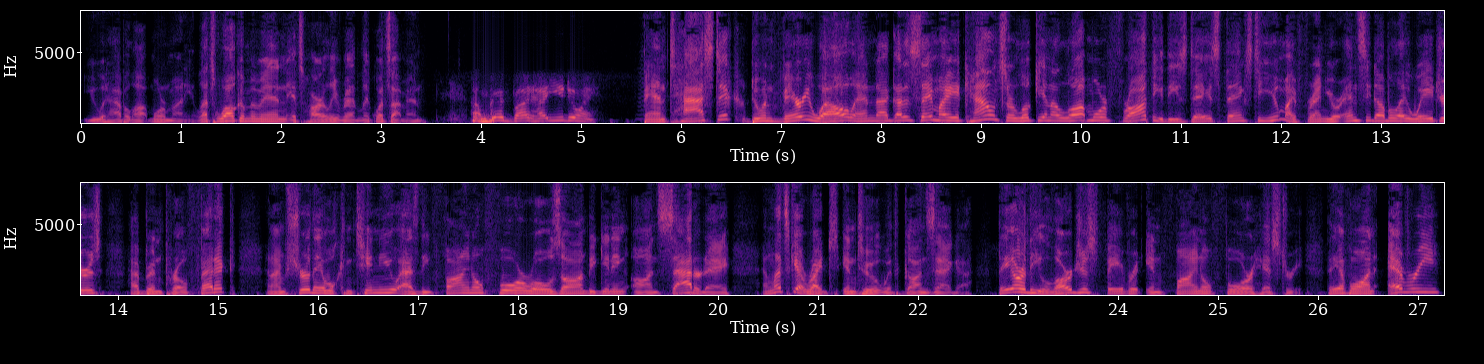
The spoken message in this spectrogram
you would have a lot more money. Let's welcome him in. It's Harley Redlick. What's up, man? I'm good, bud. How you doing? Fantastic, doing very well, and I got to say my accounts are looking a lot more frothy these days thanks to you, my friend. Your NCAA wagers have been prophetic, and I'm sure they will continue as the Final Four rolls on beginning on Saturday. And let's get right into it with Gonzaga. They are the largest favorite in Final Four history. They have won every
